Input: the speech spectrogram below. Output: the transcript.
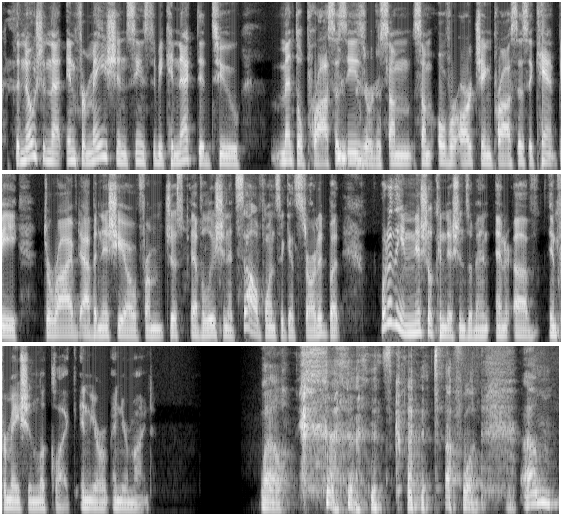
the notion that information seems to be connected to mental processes or to some some overarching process. It can't be derived ab initio from just evolution itself once it gets started. But what are the initial conditions of of information look like in your in your mind? Well, it's quite a tough one. Um,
